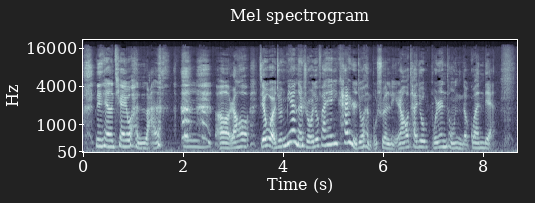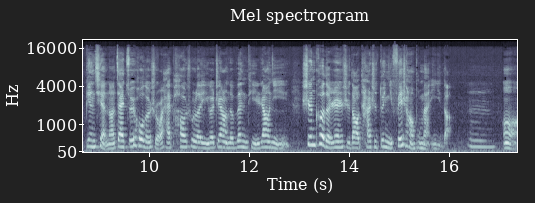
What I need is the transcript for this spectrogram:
那天的天又很蓝，嗯 呃，然后结果就面的时候就发现一开始就很不顺利，然后他就不认同你的观点，并且呢，在最后的时候还抛出了一个这样的问题，让你深刻的认识到他是对你非常不满意的。嗯嗯，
